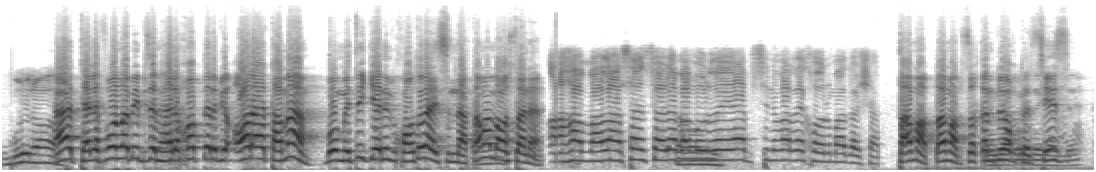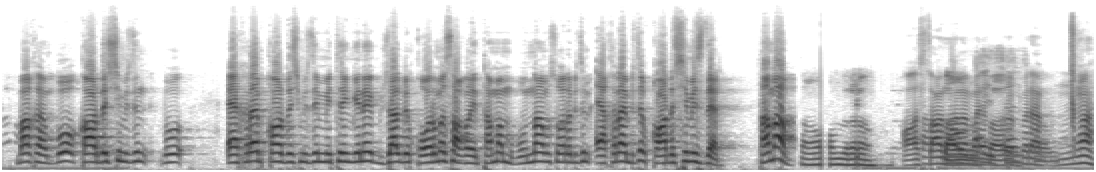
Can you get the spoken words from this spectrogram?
Buyur ağam. Ha telefonla bir bizim helikopteri bir ara tamam. Bu mitik yerini bir kontrol etsinler tamam mı aslanım? Aha valla sen söyle ben Tamam. burada hepsini var ya koruma döşem. Tamam tamam sıkıntı Ömer yoktur. Siz geldi. bakın bu kardeşimizin bu Ekrem kardeşimizin mitingine güzel bir koruma sağlayın tamam mı? Bundan sonra bizim Ekrem bizim kardeşimizdir. Tamam. Tamamdır ağam. Aslanlarım Sağ olun, sağ olun. Mua,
